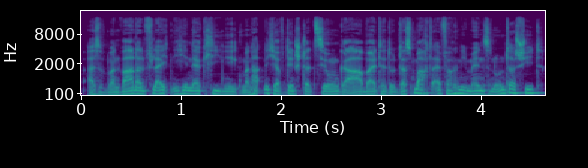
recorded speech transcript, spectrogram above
also man war dann vielleicht nicht in der Klinik, man hat nicht auf den Stationen gearbeitet und das macht einfach einen immensen Unterschied.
